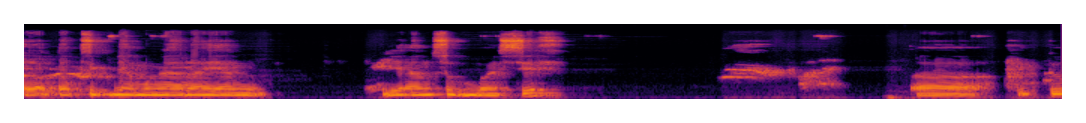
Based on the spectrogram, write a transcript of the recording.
kalau toksiknya mengarah yang yang submersif eh, itu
